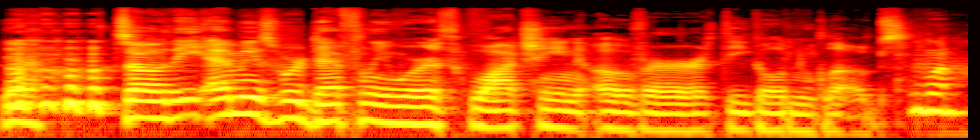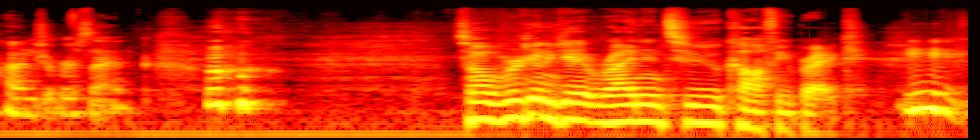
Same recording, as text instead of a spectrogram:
Yeah. so the Emmys were definitely worth watching over the Golden Globes. 100%. So we're gonna get right into coffee break. Mm-hmm.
